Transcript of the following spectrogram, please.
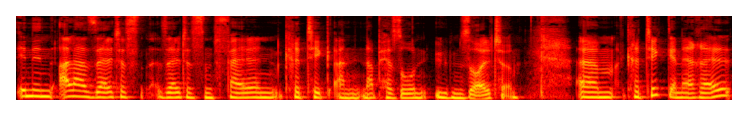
in den allerseltensten seltensten Fällen Kritik an einer Person üben sollte. Ähm, Kritik generell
